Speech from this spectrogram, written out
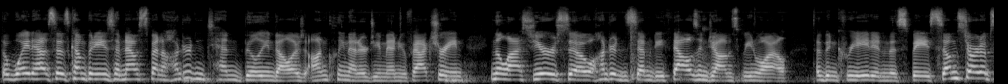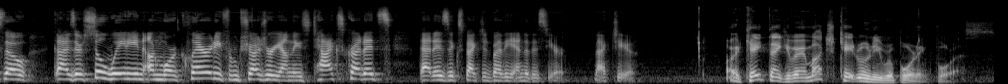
The White House says companies have now spent $110 billion on clean energy manufacturing in the last year or so. 170,000 jobs, meanwhile, have been created in this space. Some startups, though, guys, are still waiting on more clarity from Treasury on these tax credits. That is expected by the end of this year. Back to you. All right, Kate, thank you very much. Kate Rooney reporting for us.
